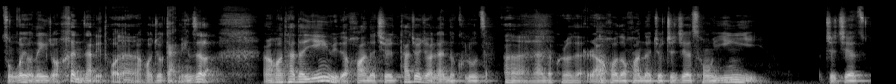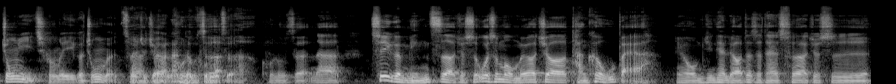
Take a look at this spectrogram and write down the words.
总会有那种恨在里头的，然后就改名字了。然后它的英语的话呢，其实它就叫兰德酷路泽，嗯，兰德酷鲁泽，然后的话呢，就直接从音译直接中译成了一个中文，所以就叫兰库鲁德酷路泽。泽啊，库鲁泽。那这个名字啊，就是为什么我们要叫坦克五百啊？因为我们今天聊的这台车啊，就是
